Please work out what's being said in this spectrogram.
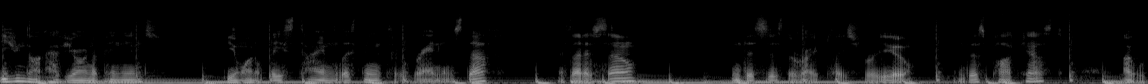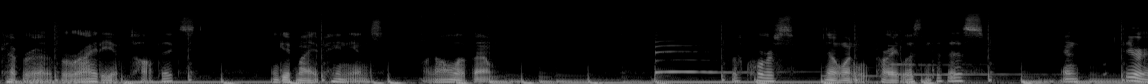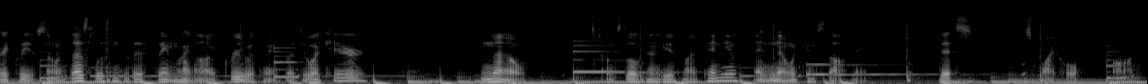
Do you not have your own opinions? Do you want to waste time listening to random stuff? If that is so, then this is the right place for you. In this podcast, I will cover a variety of topics and give my opinions on all of them. Of course, no one will probably listen to this, and theoretically, if someone does listen to this, they might not agree with me, but do I care? No. I'm still going to give my opinion, and no one can stop me. This is Michael on.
